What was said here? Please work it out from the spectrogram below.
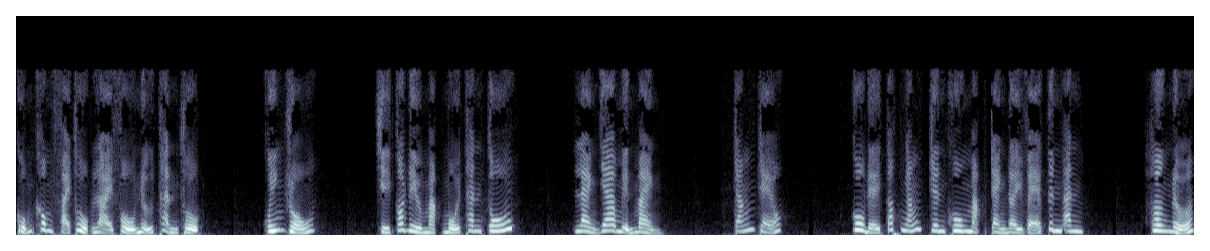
Cũng không phải thuộc loại phụ nữ thành thuộc. Quyến rũ. Chỉ có điều mặt mũi thanh tú. Làn da mịn màng. Trắng trẻo. Cô để tóc ngắn trên khuôn mặt tràn đầy vẻ tinh anh. Hơn nữa.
